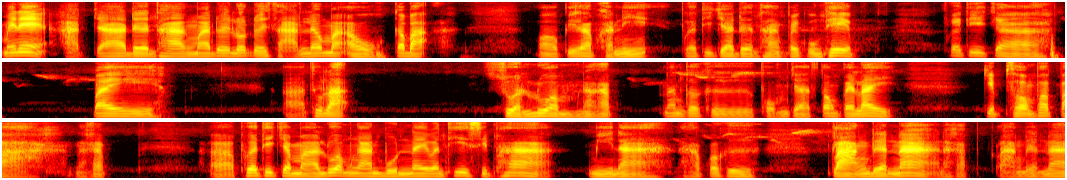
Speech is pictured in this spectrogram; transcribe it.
ไม่แน่อาจจะเดินทางมาด้วยรถโดยสารแล้วมาเอากระบะมาเอาปีกับคันนี้ เพื่อที่จะเดินทางไปกรุงเทพ เพื่อที่จะไปธุระส่วนรวมนะครับ นั่นก็คือผมจะต้องไปไล่ เก็บซองผ้าป่านะครับเพื่อที่จะมาร่วมงานบุญในวันที่ 15 มีนานะครับ ก็คือกลางเดือนหน้านะครับ กลางเดือนหน้า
